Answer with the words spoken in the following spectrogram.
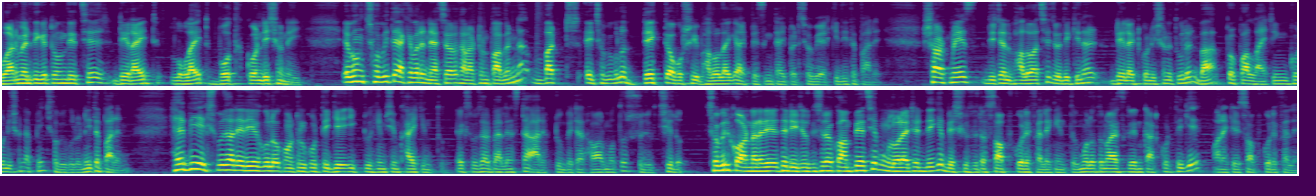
ওয়ার্মের দিকে টোন দিচ্ছে। Day light low light both কন্ডিশনেই এবং ছবিতে একেবারে ন্যাচারাল কালার টোন পাবেন না বাট এই ছবিগুলো দেখতে অবশ্যই ভালো লাগে আই প্রেসিং টাইপের ছবি আর কি দিতে পারে। শার্পনেস ডিটেল ভালো আছে, যদি কিনা ডে লাইট কন্ডিশনে তুলেন বা প্রপার লাইটিং কন্ডিশনে আপনি ছবিগুলো নিতে পারেন। হেভি এক্সপোজার এরিয়াগুলো কন্ট্রোল করতে গিয়ে একটু হিমশিম খায় কিন্তু এক্সপোজার ব্যালেন্সটা আর একটু বেটার হওয়ার মতো সুযোগ ছিল। ছবির কর্নার এরিয়াতে ডিটেল কিছুটা কম পেয়েছে এবং লোলাইটের দিকে বেশ কিছুটা সফট করে ফেলে কিন্তু। মূলত নয়েস স্ক্রিন কাট করতে গিয়ে অনেকটাই সফট করে ফেলে।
